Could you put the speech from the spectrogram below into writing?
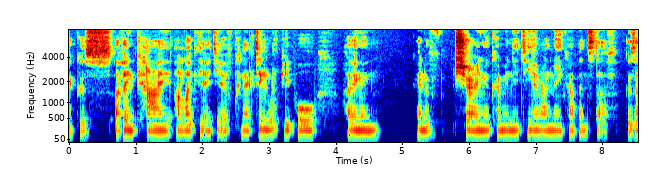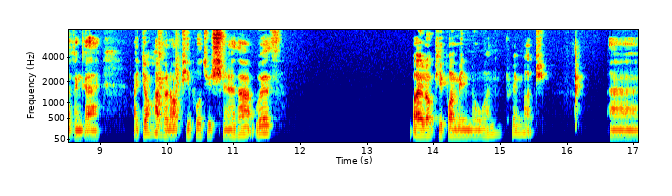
because uh, I think I, I like the idea of connecting with people, having kind of sharing a community around makeup and stuff. Because I think I, I don't have a lot of people to share that with. By a lot of people, I mean no one, pretty much. Uh,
